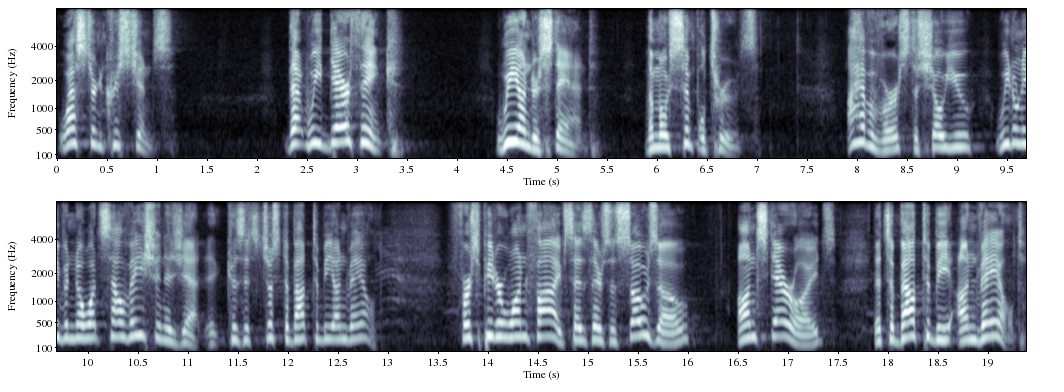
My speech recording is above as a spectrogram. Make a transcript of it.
Western Christians, that we dare think we understand the most simple truths. I have a verse to show you we don't even know what salvation is yet because it's just about to be unveiled. 1 Peter 1 5 says there's a sozo on steroids that's about to be unveiled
